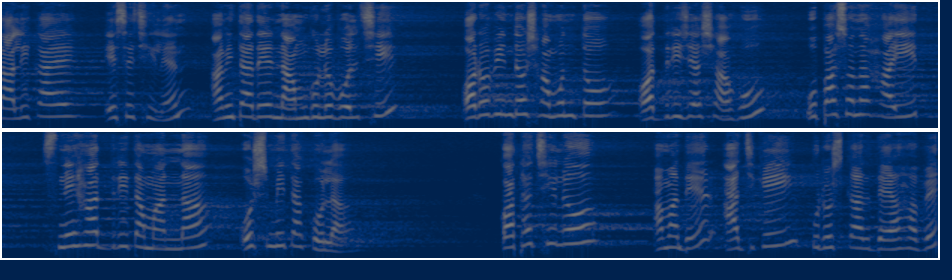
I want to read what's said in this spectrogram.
তালিকায় এসেছিলেন, আমি তাদের নামগুলো বলছি। অরবিন্দ সামন্ত, অদ্রিজা সাহু, উপাসনা হাইত, স্নেহাদ্রিতা মান্না, অস্মিতা কোলা। কথা ছিল আমাদের আজকেই পুরস্কার দেয়া হবে।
